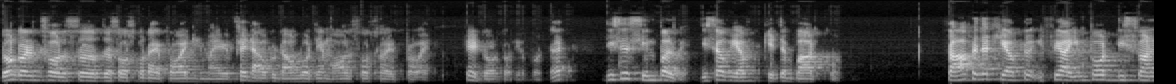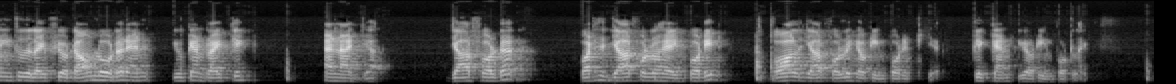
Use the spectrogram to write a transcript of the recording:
Don't worry about uh, also the source code I provided in my website. How to download them all source I provide. Okay, don't worry about that. This is simple way. This is how we have to get the barcode so after that you have to if you import this one into the live your downloader and you can right click and add jar, jar folder. What is the jar folder I import it all jar folder you have to import it here. Click and you have to import like this.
